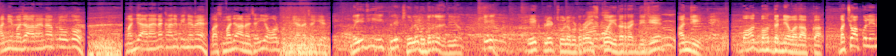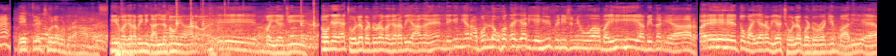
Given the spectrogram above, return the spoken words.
अन्य मज़ा आ रहा है ना आप लोगों को? मज़ा आ रहा है ना खाने पीने में? बस मज़ा आना चाहिए, और कुछ नहीं आना चाहिए। भैया जी, एक प्लेट छोले भटूरे ला दीजिए आप, ठीक है? एक प्लेट छोले भटूरे इसको इधर रख दीजिए। हाँ जी बहुत बहुत धन्यवाद आपका। बच्चों, आपको लेना है? एक प्लेट छोले भटूरा हाँ बस। पनीर वगैरह भी निकाल लेता हूँ यार। भैया जी। हो गया यार, छोले भटूरा वगैरह भी आ गए हैं। लेकिन यार अपन लोग होता है यार यही फिनिश नहीं हुआ भाई, अभी तक यार। अरे तो भाई यार, अब यार छोले भटूरा की बारी है।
